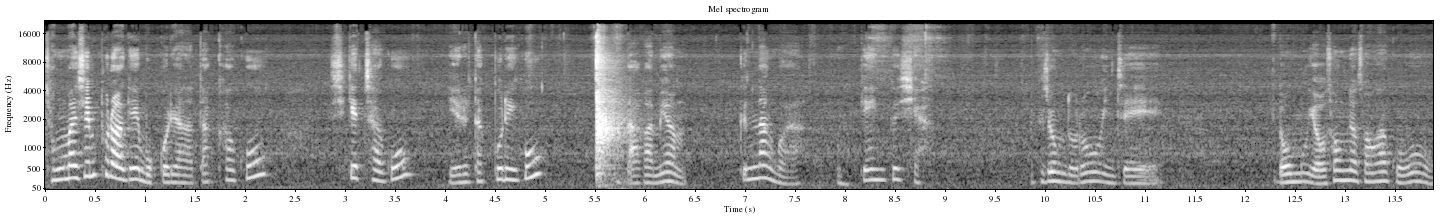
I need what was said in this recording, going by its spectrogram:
정말 심플하게 목걸이 하나 딱 하고 시계 차고 얘를 딱 뿌리고 나가면 끝난 거야. 응, 게임 끝이야. 그 정도로 이제 너무 여성 여성하고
